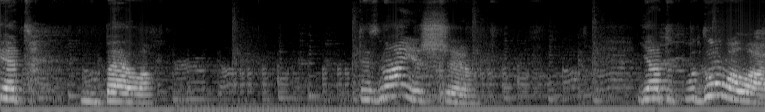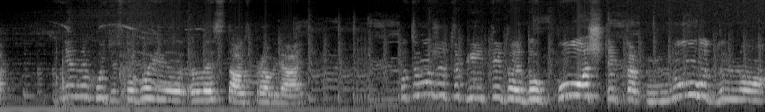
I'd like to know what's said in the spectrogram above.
Привіт, Белла. Ти знаєш, е, я тут подумала, я не хочу з тобою листа відправляти. Тому що тобі йти до, до пошти так нудно.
